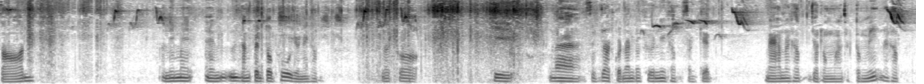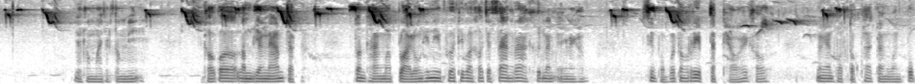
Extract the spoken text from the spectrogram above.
สรอันนี้ไม่ยังเป็นตัวผู้อยู่นะครับ แล้วก็ที่น่าสุดยอดกว่านั้นก็คือนี่ครับ สังเกตน้ำนะครับ หยดลงมาจากตรงนี้นะครับ หยดลงมาจากตรงนี้ เขาก็ลำเลียงน้ำจากต้นทางมาปล่อยลงที่นี่เพื่อที่ว่าเขาจะสร้างรากขึ้นนั่นเองนะครับ ซึ่งผมก็ต้องรีบจัดแถวให้เขาไม่งั้นพอตกภาคกลางวันปุ๊บ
